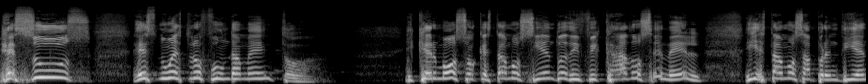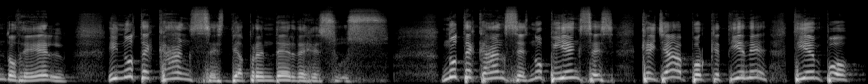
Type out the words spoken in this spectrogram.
Jesús es nuestro fundamento. Y qué hermoso que estamos siendo edificados en Él y estamos aprendiendo de Él. Y no te canses de aprender de Jesús. No te canses, no pienses que ya porque tiene tiempo,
